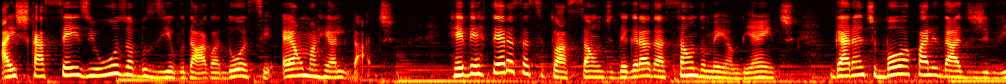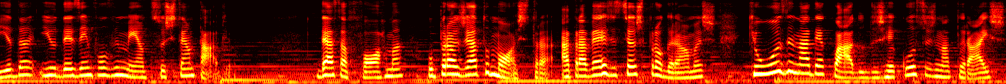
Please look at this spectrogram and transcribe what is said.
a escassez e o uso abusivo da água doce é uma realidade. Reverter essa situação de degradação do meio ambiente garante boa qualidade de vida e o desenvolvimento sustentável. Dessa forma, o projeto mostra, através de seus programas, que o uso inadequado dos recursos naturais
